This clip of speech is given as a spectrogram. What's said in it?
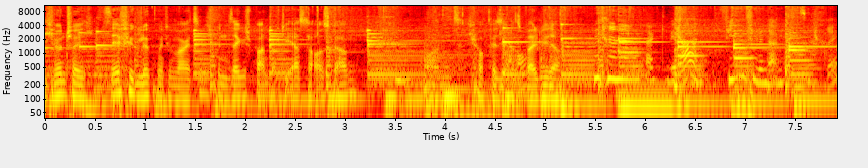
ich wünsche euch sehr viel Glück mit dem Magazin. Ich bin sehr gespannt auf die erste Ausgabe und ich hoffe, wir sehen uns bald wieder. Danke. Ja, vielen, vielen Dank für das Gespräch.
